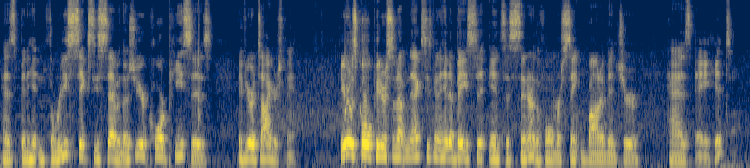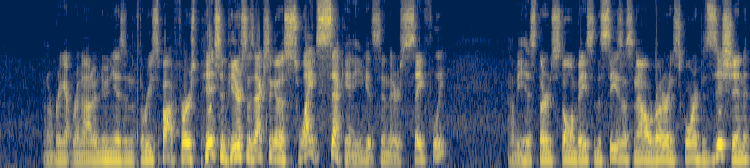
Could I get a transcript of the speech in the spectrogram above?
has been hitting 367. Those are your core pieces if you're a Tigers fan. Here's Cole Peterson up next. He's going to hit a base hit into center. The former St. Bonaventure has a hit. And I'll bring up Renato Nunez in the three spot. First pitch, and Peterson's actually going to swipe second. He gets in there safely. That'll be his third stolen base of the season. So now a runner in scoring position.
